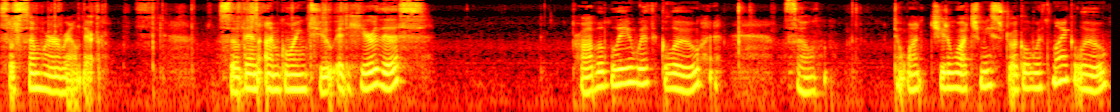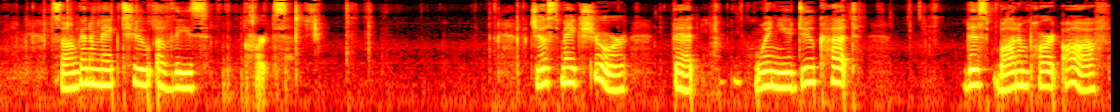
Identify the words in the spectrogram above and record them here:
So somewhere around there. So then I'm going to adhere this probably with glue. So don't want you to watch me struggle with my glue. So I'm going to make two of these carts. Just make sure that when you do cut this bottom part off,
